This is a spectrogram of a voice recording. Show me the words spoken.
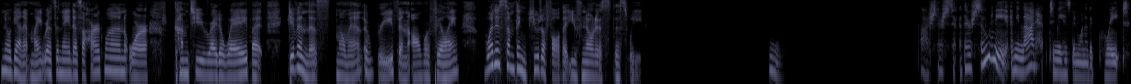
you know again it might resonate as a hard one or come to you right away but given this moment of grief and all we're feeling what is something beautiful that you've noticed this week hmm gosh, there's there's so many. I mean, that to me has been one of the great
